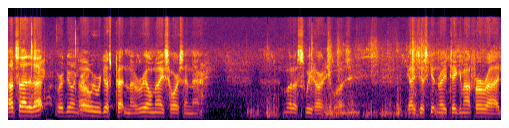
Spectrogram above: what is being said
Outside of that, we're doing great. Oh, we were just petting a real nice horse in there. What a sweetheart he was. Guy's just getting ready to take him out for a ride.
